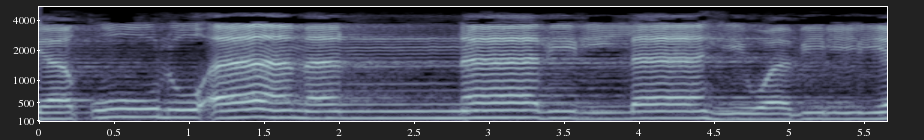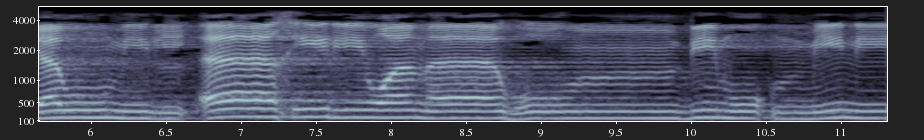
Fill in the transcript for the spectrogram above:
يَقُولُ آمَنَّا بِاللَّهِ وَبِالْيَوْمِ الْآخِرِ وَمَا هُمْ بِمُؤْمِنِينَ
